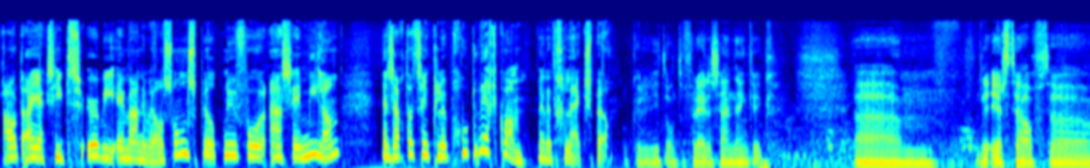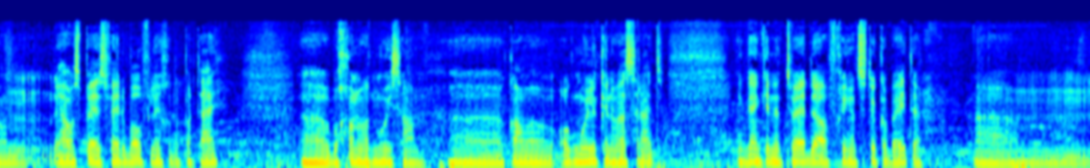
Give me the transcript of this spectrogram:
Oud-Ajaxiet Urbi Emanuelson speelt nu voor AC Milan... en zag dat zijn club goed wegkwam met het gelijkspel. We kunnen niet ontevreden zijn, denk ik. Um, de eerste helft uh, ja, was PSV de bovenliggende partij. Uh, we begonnen wat moeizaam. Uh, kwamen ook moeilijk in de wedstrijd. Ik denk in de tweede helft ging het stukken beter. Um,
